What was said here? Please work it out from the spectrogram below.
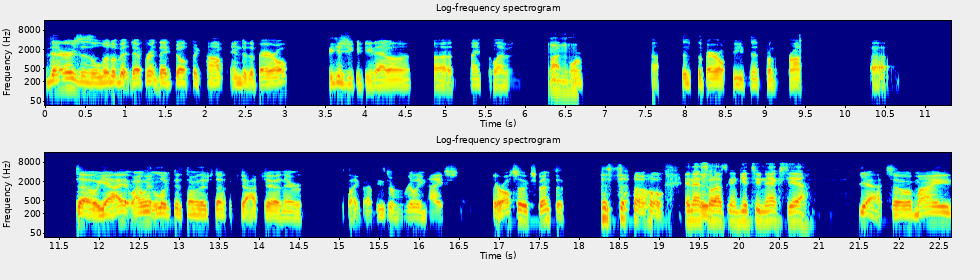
theirs is a little bit different. They built the comp into the barrel because you could do that on a, a 1911 mm-hmm. platform mm-hmm. uh, since the barrel feeds in from the front. Uh, so yeah, I, I, went and looked at some of their stuff at Shot Show, and they were like, oh, "These are really nice. They're also expensive." so, and that's what I was going to get to next. Yeah, yeah. So my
